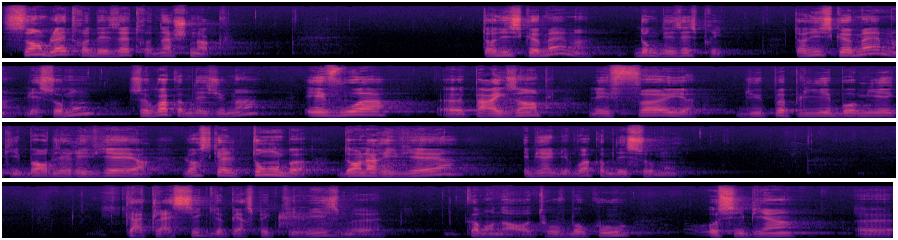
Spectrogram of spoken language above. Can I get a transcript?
semblent être des êtres nashnok, tandis que même, donc des esprits, tandis que même les saumons se voient comme des humains et voient, euh, par exemple, les feuilles du peuplier baumier qui borde les rivières, lorsqu'elles tombent dans la rivière, eh bien, il les voit comme des saumons. Cas classique de perspectivisme, comme on en retrouve beaucoup, aussi bien euh,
